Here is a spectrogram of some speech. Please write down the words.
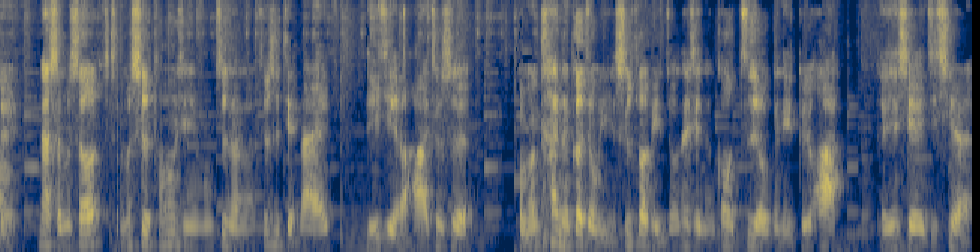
对，那什么时候什么是通用型人工智能呢？就是简单来理解的话，就是我们看的各种影视作品中那些能够自由跟你对话的一些机器人。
